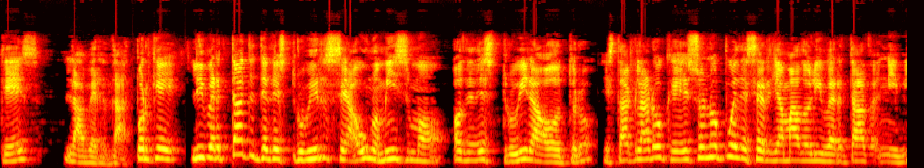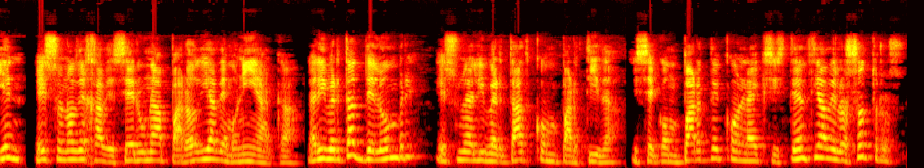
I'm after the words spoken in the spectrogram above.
que es la verdad. Porque libertad de destruirse a uno mismo o de destruir a otro, está claro que eso no puede ser llamado libertad ni bien. Eso no deja de ser una parodia demoníaca. La libertad del hombre es una libertad compartida y se comparte con la existencia de los otros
